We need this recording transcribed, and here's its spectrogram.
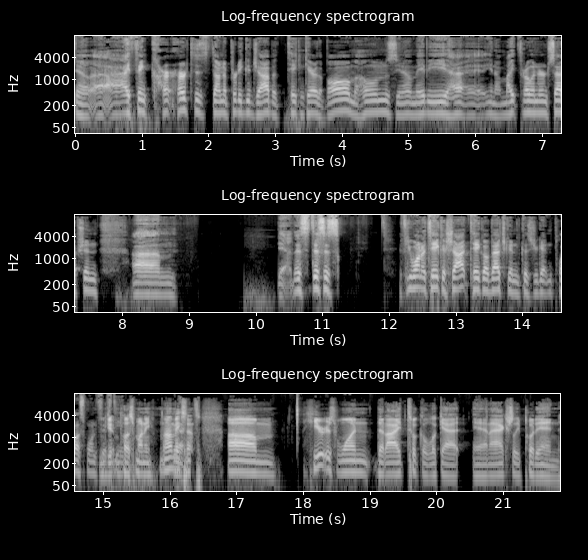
you know, I, I think Hurts has done a pretty good job of taking care of the ball. Mahomes, you know, maybe uh, you know might throw an interception. Um, yeah, this this is if you want to take a shot, take Ovechkin because you're getting plus one fifty. Getting plus money. No, that makes yeah. sense. Um, here is one that I took a look at and I actually put in.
